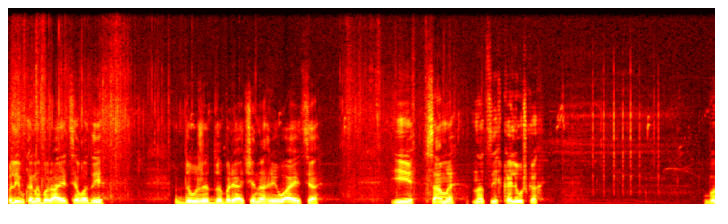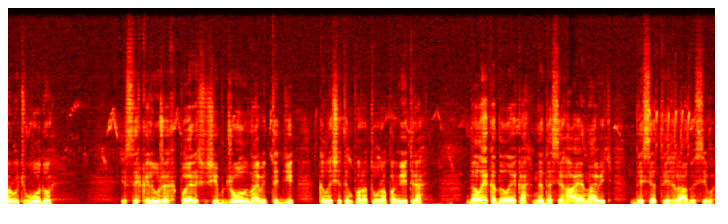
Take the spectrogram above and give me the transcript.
Плівка набирається води, дуже добряче нагрівається. І саме на цих калюшках беруть воду із цих калюжок перші бджоли навіть тоді, коли ще температура повітря далеко-далеко не досягає навіть 10 градусів.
